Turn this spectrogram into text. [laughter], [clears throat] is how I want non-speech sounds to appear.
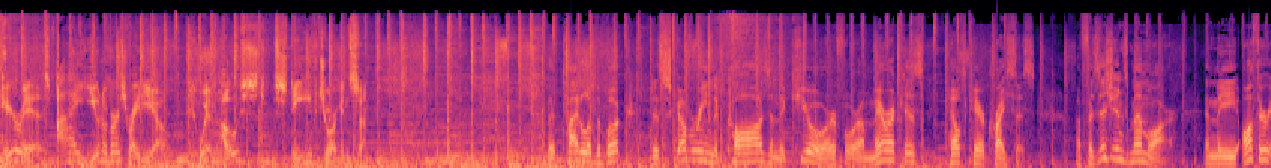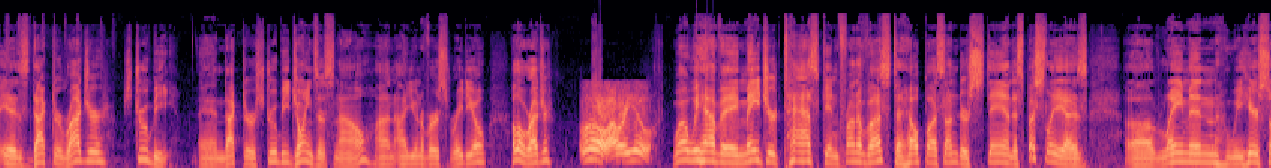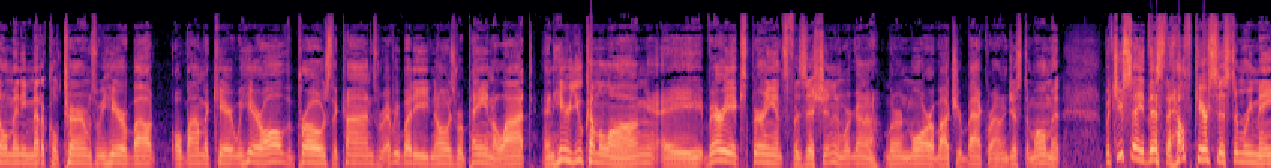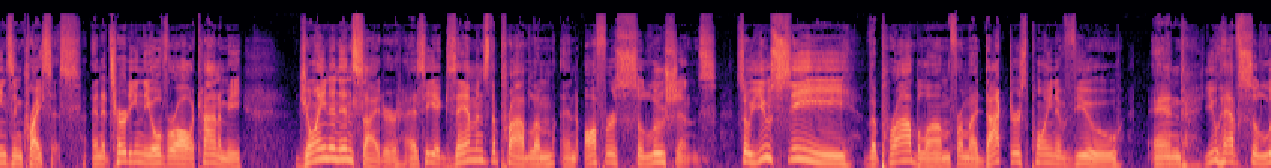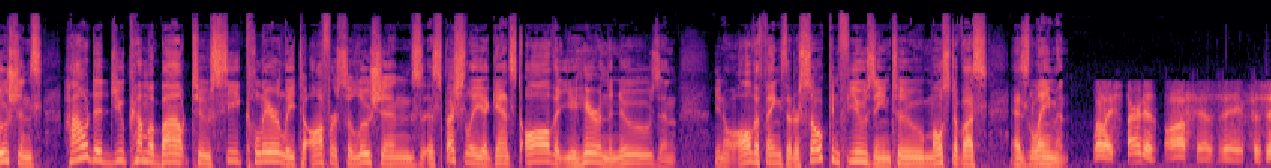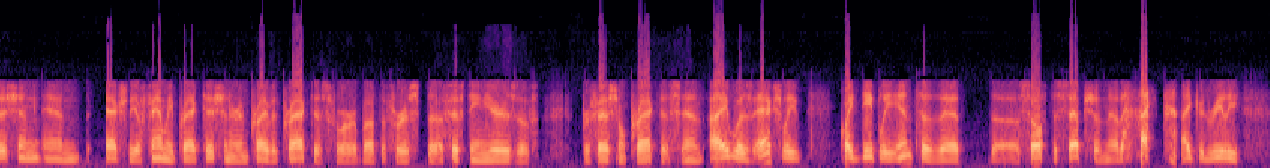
Here is iUniverse Radio with host Steve Jorgensen. The title of the book Discovering the Cause and the Cure for America's Healthcare Crisis, a physician's memoir. And the author is Dr. Roger Strube. And Dr. Strube joins us now on iUniverse Radio. Hello, Roger. Hello, how are you? Well, we have a major task in front of us to help us understand, especially as uh, laymen. We hear so many medical terms. We hear about Obamacare. We hear all the pros, the cons. Everybody knows we're paying a lot. And here you come along, a very experienced physician, and we're going to learn more about your background in just a moment. But you say this the healthcare system remains in crisis, and it's hurting the overall economy. Join an insider as he examines the problem and offers solutions. So you see the problem from a doctor's point of view and you have solutions. How did you come about to see clearly to offer solutions, especially against all that you hear in the news and you know all the things that are so confusing to most of us as laymen? Well, I started off as a physician and actually a family practitioner in private practice for about the first uh, 15 years of professional practice. And I was actually quite deeply into that uh, self deception that [laughs] I, I could really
